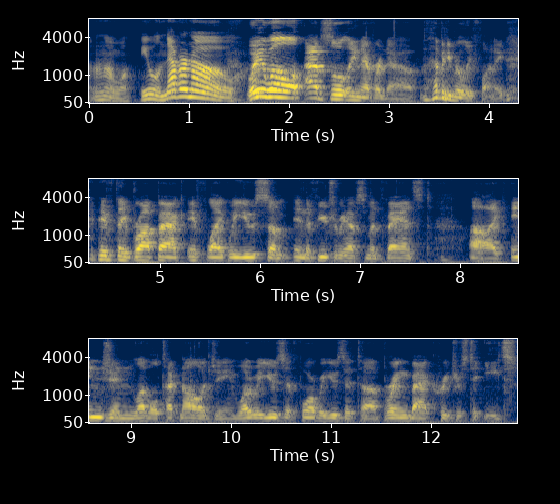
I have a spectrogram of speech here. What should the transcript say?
I don't know. Well, we will never know. We will absolutely never know. That'd be really funny if they brought back if like we use some in the future. We have some advanced uh, like engine level technology, and what do we use it for? We use it to bring back creatures to eat.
